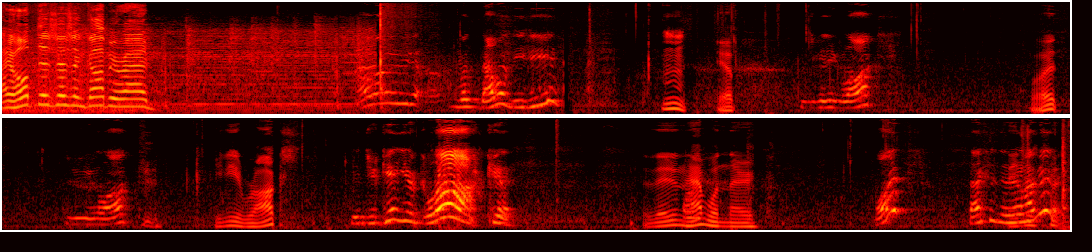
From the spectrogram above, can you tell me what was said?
I hope this isn't copyright. How long have you? But that was easy. Mm. Yep. Did you get your Glocks? What? Did you get your Glock? You need rocks? Did you get your Glock? They didn't have one there. What? Actually, they They don't have just, it. ha-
